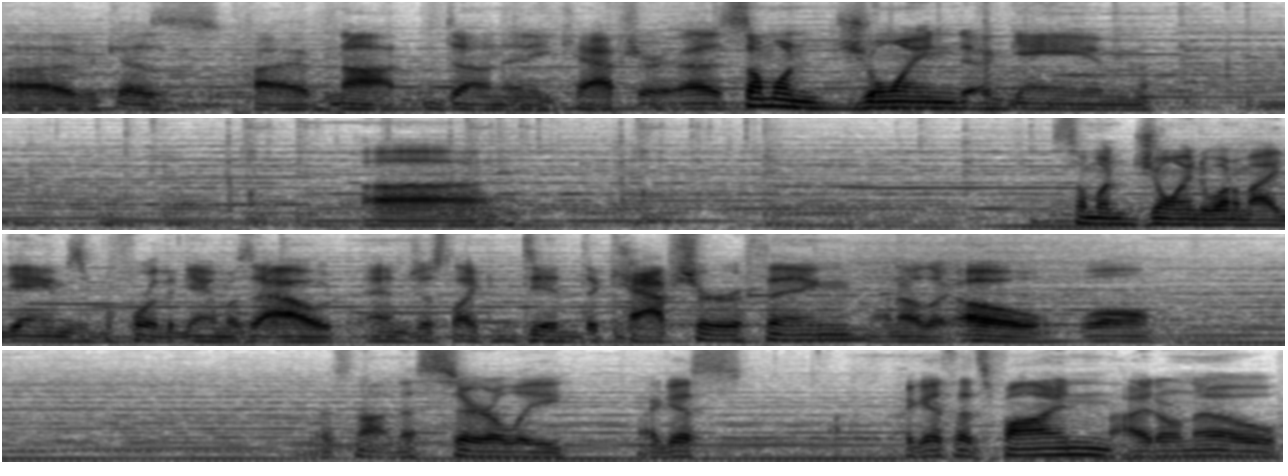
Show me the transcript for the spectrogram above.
Uh, because I have not done any capture. Uh, someone joined a game. Uh, someone joined one of my games before the game was out and just like did the capture thing, and I was like, oh, well, that's not necessarily. I guess, I guess that's fine. I don't know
